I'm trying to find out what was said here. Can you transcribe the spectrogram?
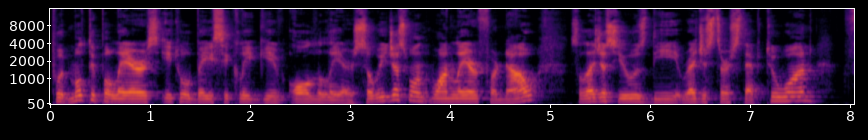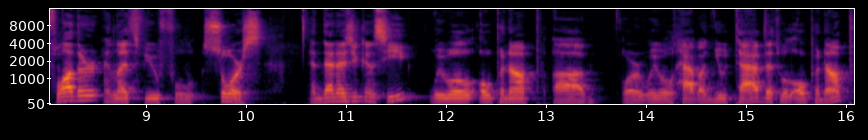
put multiple layers, it will basically give all the layers. So we just want one layer for now. So let's just use the register step 2 one. Flutter and let's view full source. And then as you can see, we will open up uh, or we will have a new tab that will open up.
